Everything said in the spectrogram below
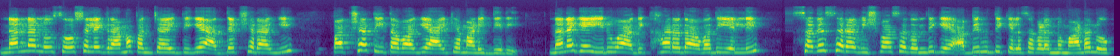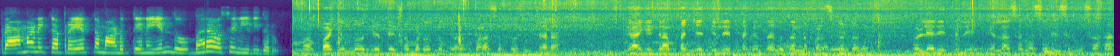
ನನ್ನನ್ನು ಸೋಸಲೆ ಗ್ರಾಮ ಪಂಚಾಯಿತಿಗೆ ಅಧ್ಯಕ್ಷರಾಗಿ ಪಕ್ಷಾತೀತವಾಗಿ ಆಯ್ಕೆ ಮಾಡಿದ್ದೀರಿ. ನನಗೆ ಇರುವ ಅಧಿಕಾರದ ಅವಧಿಯಲ್ಲಿ ಸದಸ್ಯರ ವಿಶ್ವಾಸದೊಂದಿಗೆ ಅಭಿವೃದ್ಧಿ ಕೆಲಸಗಳನ್ನು ಮಾಡಲು ಪ್ರಾಮಾಣಿಕ ಪ್ರಯತ್ನ ಮಾಡುತ್ತೇನೆ ಎಂದು ಭರವಸೆ ನೀಡಿದರು. ನಮ್ಮ ಭಾಗ್ಯಮ್ಮನವ್ರಿಗೆ ಅಧ್ಯಕ್ಷ ಮಾಡೋದು ನಮ್ಗೆ ಭಾಳ ಸಂತೋಷ ವಿಚಾರ. ಹೀಗಾಗಿ ಗ್ರಾಮ ಪಂಚಾಯತಿಯಲ್ಲಿ ಇರ್ತಕ್ಕಂಥ ಅನುದಾನ ಬಳಸ್ಕೊಂಡು ಒಳ್ಳೆಯ ರೀತಿಯಲ್ಲಿ ಎಲ್ಲ ಸರ್ವ ಸದಸ್ಯರಿಗೂ ಸಹ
